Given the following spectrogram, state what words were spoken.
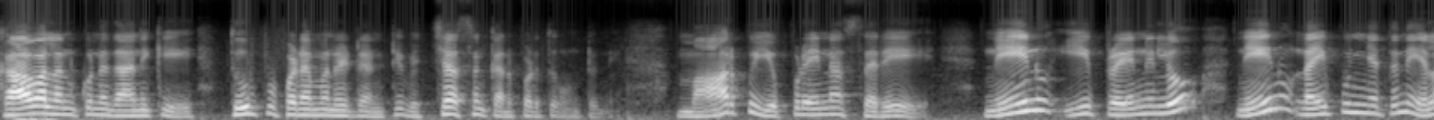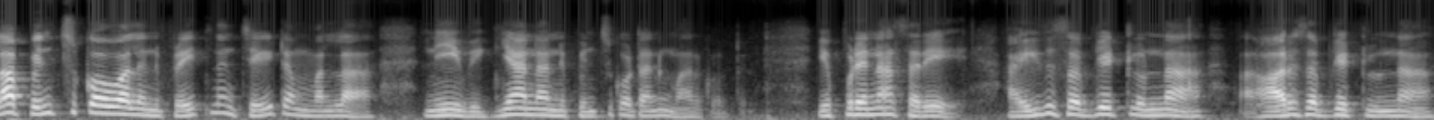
కావాలనుకున్న దానికి తూర్పు పడమనేటువంటి వ్యత్యాసం కనపడుతూ ఉంటుంది. మార్పు ఎప్పుడైనా సరే నేను ఈ ప్రయాణిలో నేను నైపుణ్యతని ఎలా పెంచుకోవాలని ప్రయత్నం చేయటం వల్ల నీ విజ్ఞానాన్ని పెంచుకోవటానికి మార్గవుతుంది ఎప్పుడైనా సరే ఐదు సబ్జెక్టులున్నా ఆరు సబ్జెక్టులున్నా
